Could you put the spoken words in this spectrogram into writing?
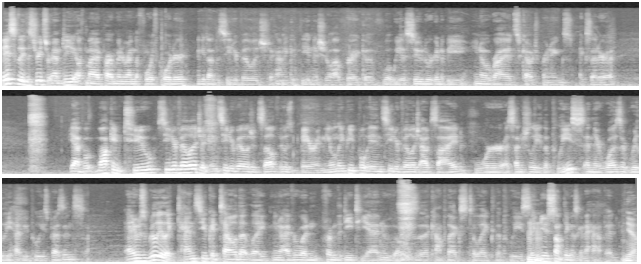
basically the streets were empty of my apartment around the fourth quarter. I get down to Cedar Village to kind of get the initial outbreak of what we assumed were going to be, you know, riots, couch burnings, etc. Yeah, but walking to Cedar Village and in Cedar Village itself, it was barren. The only people in Cedar Village outside were essentially the police, and there was a really heavy police presence. And it was really like tense. You could tell that like you know everyone from the DTN who owns the complex to like the police, they Mhm. knew something was going to happen. Yeah.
